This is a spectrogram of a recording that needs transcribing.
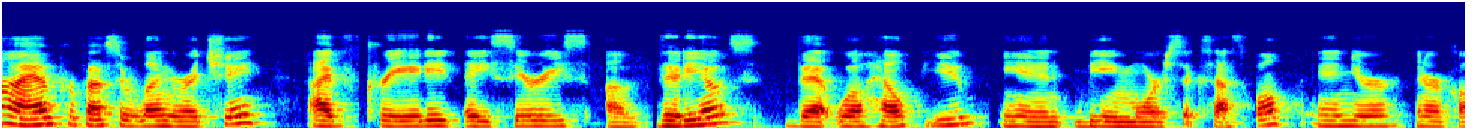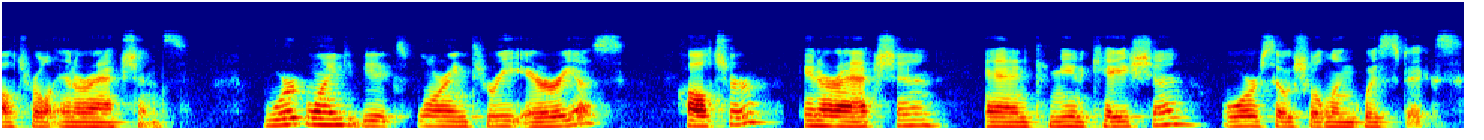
Hi, I'm Professor Lynn Ritchie. I've created a series of videos that will help you in being more successful in your intercultural interactions. We're going to be exploring three areas culture, interaction, and communication or social linguistics.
